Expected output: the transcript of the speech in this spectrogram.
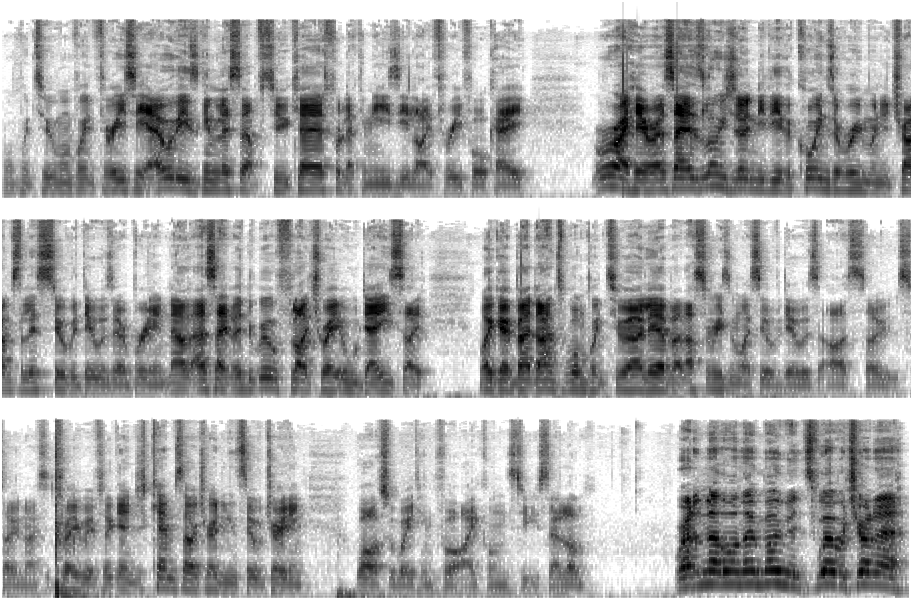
1.2 and 1.3. So yeah, all these are going to list up for 2k. That's probably like an easy like 3, 4k. Right here, I say, as long as you don't need either coins or room on your transfer list, silver deals are brilliant. Now, I say, they will fluctuate all day, so might go back down to 1.2 earlier, but that's the reason why silver deals are so so nice to trade with. So again, just chem style trading and silver trading whilst we're waiting for icons to sell on. We're at another one of those moments where we're trying to,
